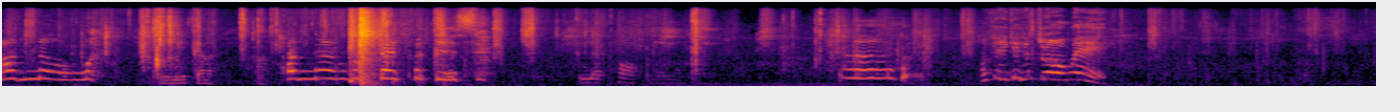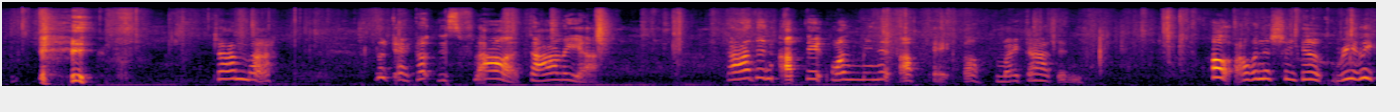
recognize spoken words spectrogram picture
Oh no. Melissa. Oh no, where should I put this? In the pot. Uh, Okay, you can just throw away. Grandma, look, I got this flower, Dahlia. Garden update, one minute update of my garden. Oh, I want to show you really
